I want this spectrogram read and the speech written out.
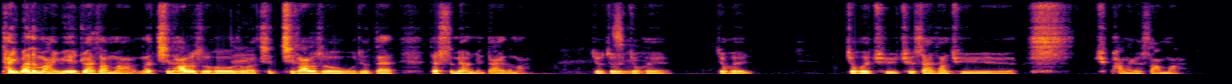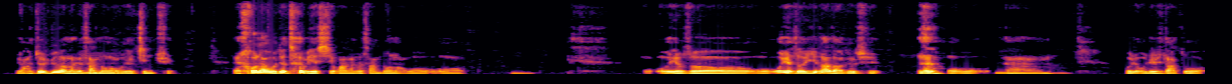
他一般是满月转山嘛，那其他的时候是吧？其其他的时候我就在在寺庙里面待着嘛，就就就会就会就会去去山上去去爬那个山嘛，然后就遇到那个山洞了，我就进去。哎、嗯，后来我就特别喜欢那个山洞了，我我嗯，我有时候我我有时候一大早就去，我我嗯，嗯，我就我就去打坐，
